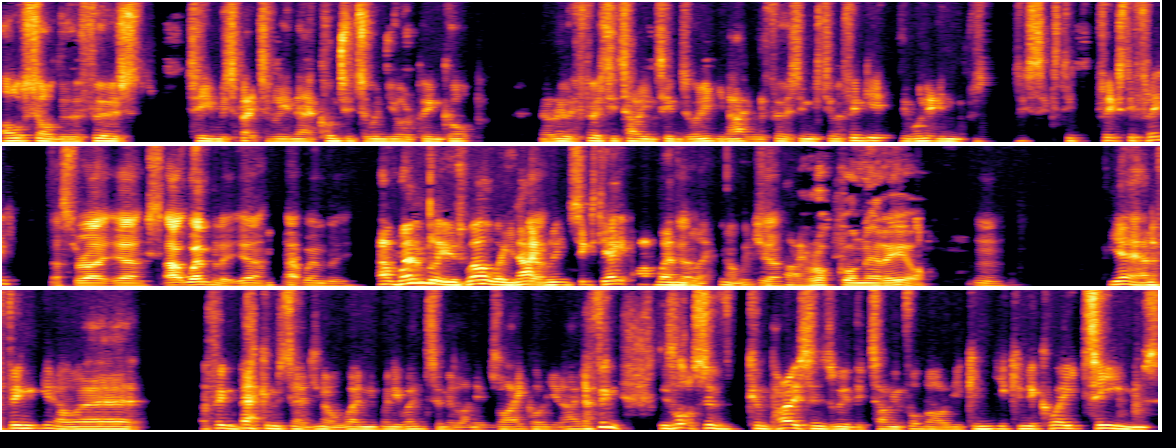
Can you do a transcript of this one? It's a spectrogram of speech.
also, they're the first team, respectively, in their country to win the European Cup. Now, they were the first Italian team to win it. United were the first English team. I think it, they won it in 60, 63. That's right, yeah. At Wembley, yeah. At Wembley. At Wembley as well, where United yeah. won in 68 at Wembley, yeah. you know, which yeah. is Rocco Nereo. Mm. Yeah, and I think, you know, uh, I think Beckham said, you know, when when he went to Milan, it was like going United. I think there's lots of comparisons with Italian football. You can you can equate teams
